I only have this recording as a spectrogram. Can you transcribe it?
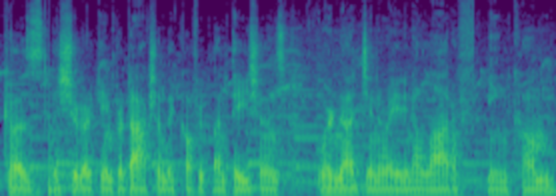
because the sugarcane production, the coffee plantations were not generating a lot of income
